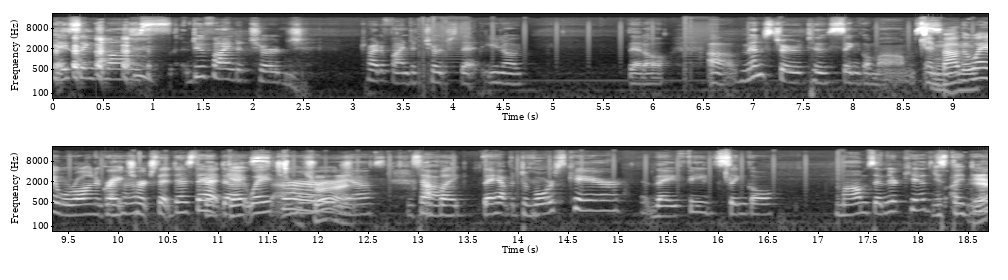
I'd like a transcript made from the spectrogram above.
hey, single moms, do find a church. Try to find a church that you know that'll uh, minister to single moms. And by the way, we're all in a great church that does that. That does, Gateway uh, Church. right. Yes. In South Uh, Lake. They have a divorce care. They feed single moms and their kids Yes, they on do. Yeah.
